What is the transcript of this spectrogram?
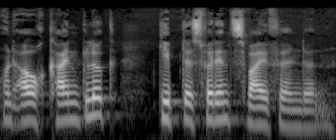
und auch kein Glück gibt es für den Zweifelnden.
